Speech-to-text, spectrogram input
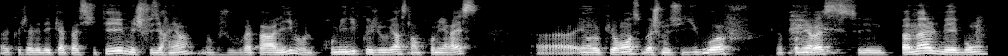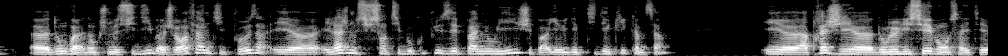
euh, que j'avais des capacités, mais je faisais rien. Donc, je n'ouvrais pas un livre. Le premier livre que j'ai ouvert, c'était en première S. et en l'occurrence, bah, je me suis dit, bof, la première S, c'est pas mal, mais bon, euh, donc voilà, donc je me suis dit, bah, je vais refaire une petite pause. Euh, et, là, je me suis senti beaucoup plus épanoui. Je sais pas, il y a eu des petits déclics comme ça. Et euh, après, j'ai donc le lycée, bon, ça a été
